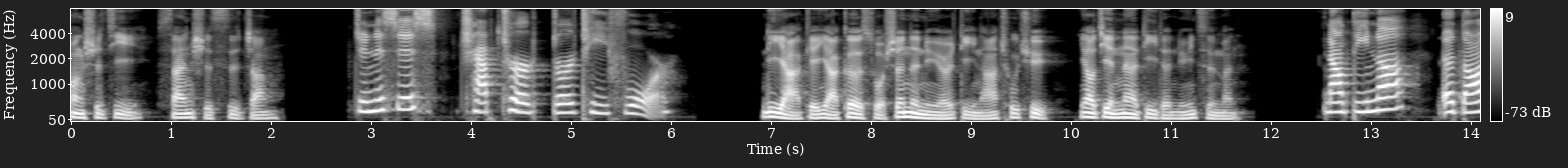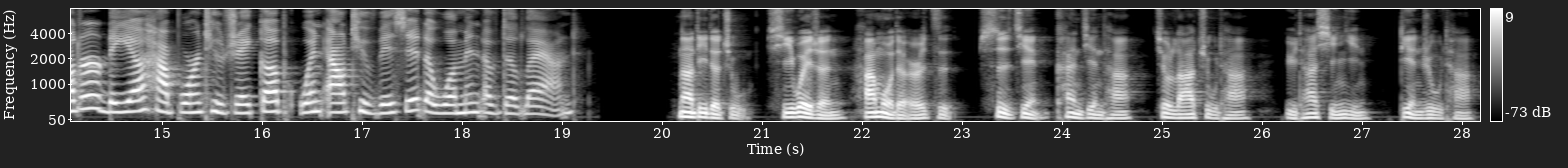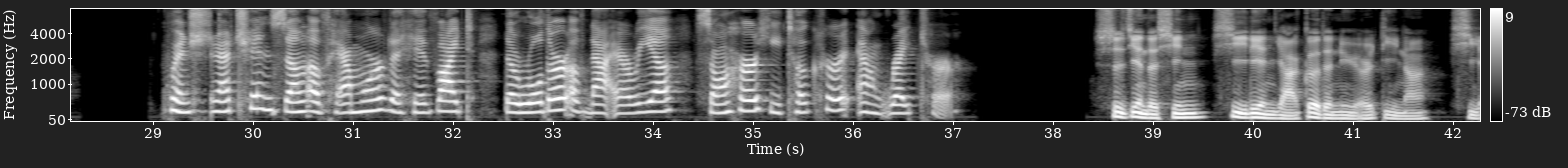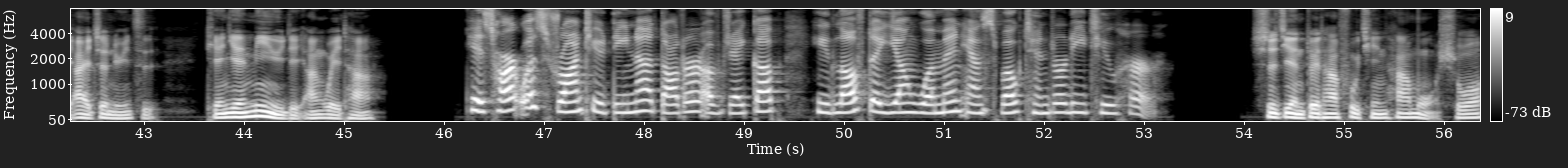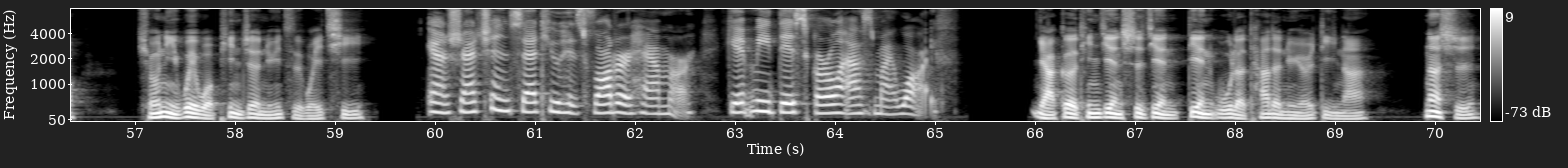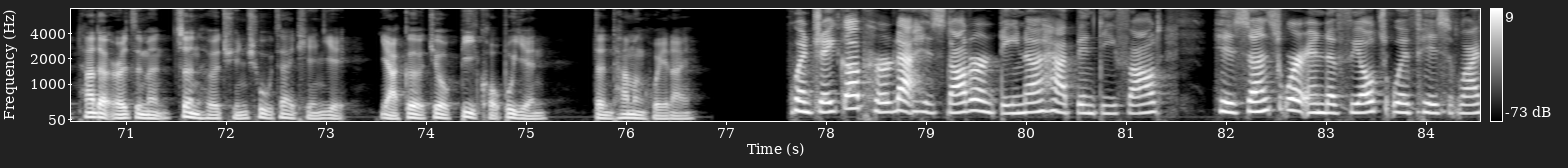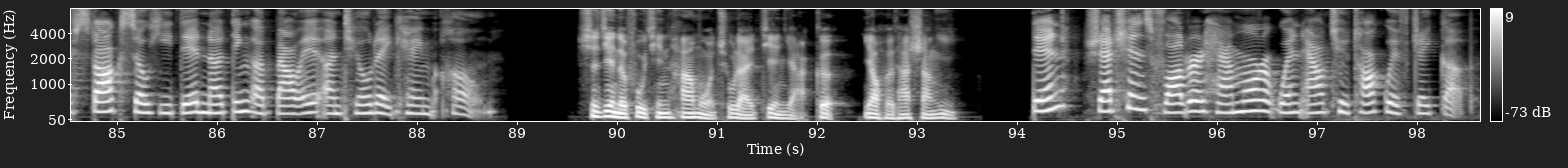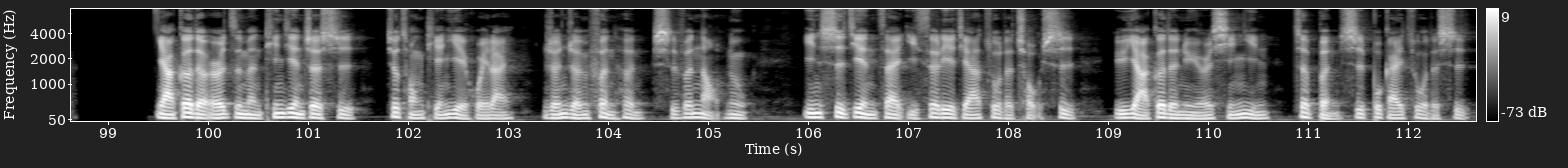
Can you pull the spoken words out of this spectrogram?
创世纪三十四章。Genesis chapter Thirty Four） 利亚给雅各所生的女儿底拿出去，要见那地的女子们。Now Dinah, the daughter Leah had born to Jacob, went out to visit the women of the land. 那地的主西魏人哈抹的儿子事件看见他，就拉住他，与他行淫，玷入他。When Shechem son of Hamor the Hivite, the ruler of that area, saw her, he took her and raped her. 示剑的心系恋雅各的女儿底拿，喜爱这女子，甜言蜜语地安慰她。His heart was drawn to Dinah, daughter of Jacob. He loved the young woman and spoke tenderly to her. 示剑对他父亲哈抹说。求你为我聘这女子为妻。And Shechem said to his father Hamor, Give me this girl as my wife. ”雅各听见事件玷污了他的女儿底拿，那时他的儿子们正和群畜在田野，雅各就闭口不言，等他们回来。When Jacob heard that his daughter Dinah had been defiled, His sons were in the fields with his livestock, so he did nothing about it until they came home. 示剑的父亲哈抹出来见雅各，要和他商议。Then Shechem's father Hamor went out to talk with Jacob. 雅各的儿子们听见这事，就从田野回来，人人愤恨，十分恼怒，因示剑在以色列家做的丑事，与雅各的女儿行淫。这本是不该做的事。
